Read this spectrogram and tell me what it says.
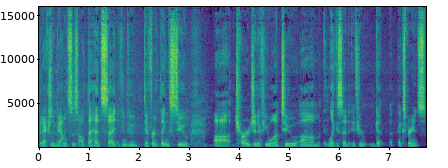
that actually mm-hmm. balances out the headset. You can do different things to uh, charge it if you want to. Um, like I said, if you get experience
